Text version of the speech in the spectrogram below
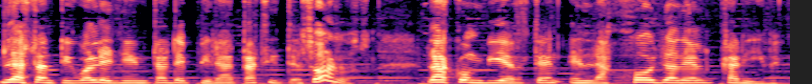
y las antiguas leyendas de piratas y tesoros la convierten en la joya del Caribe.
